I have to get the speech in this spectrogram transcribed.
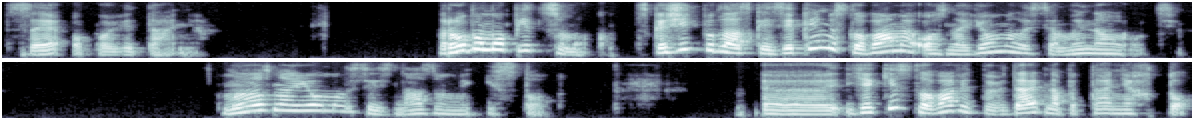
це оповідання. Робимо підсумок. Скажіть, будь ласка, з якими словами ознайомилися ми на уроці? Ми ознайомилися з назвами істот. Е, які слова відповідають на питання хто?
